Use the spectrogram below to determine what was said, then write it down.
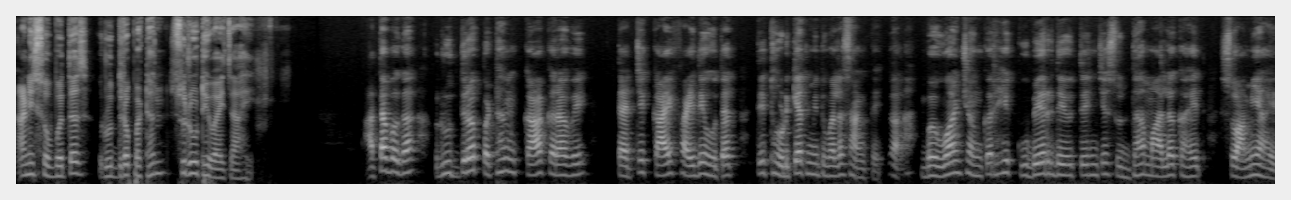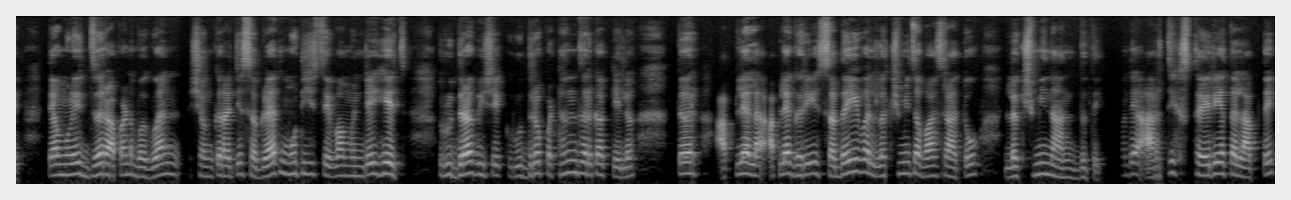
आणि सोबतच रुद्रपठण सुरू ठेवायचं आहे. आता बघा रुद्रपठण का करावे? त्याचे काय फायदे होतात ते थोडक्यात मी तुम्हाला सांगते. भगवान शंकर हे कुबेर देवतेंचे सुद्धा मालक आहेत स्वामी आहेत. त्यामुळे जर आपण भगवान शंकराची सगळ्यात मोठी सेवा म्हणजे हेच रुद्राभिषेक रुद्रपठन जर का केलं तर आपल्याला आपल्या घरी सदैव लक्ष्मीचा वास राहतो लक्ष्मी नांदते. मध्ये आर्थिक स्थैर्यता लाभते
